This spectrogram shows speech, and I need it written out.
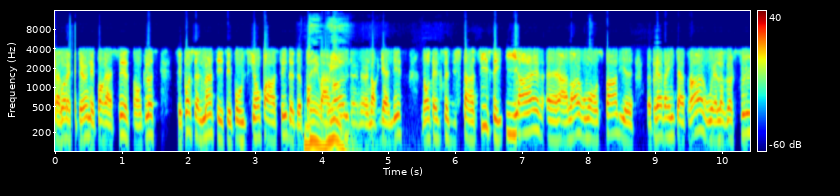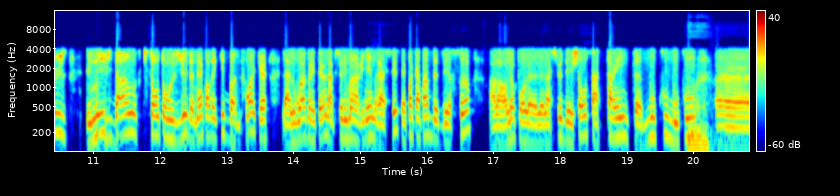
la loi 21 n'est pas raciste. Donc là, c'est pas seulement ses, positions passées de, de ben porte-parole d'un organisme dont elle se distancie. C'est hier, euh, à l'heure où on se parle, il y a à peu près 24 heures, où elle refuse une évidence qui saute aux yeux de n'importe qui de bonne foi que la loi 21 n'a absolument rien de raciste. Elle n'est pas capable de dire ça. Alors là, pour la suite des choses, ça teinte beaucoup, beaucoup euh,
